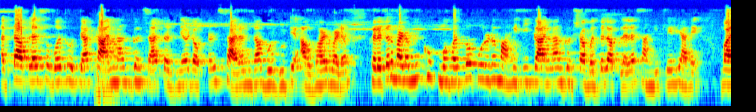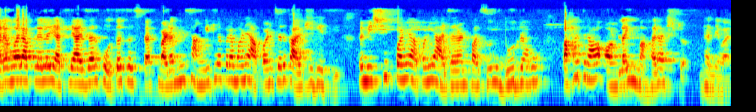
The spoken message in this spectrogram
आता आपल्यासोबत होत्या कान नाक घसा तज्ज्ञ डॉक्टर सारंगा बुरगुटे आव्हाड मॅडम. खरं तर मॅडमनी खूप महत्त्वपूर्ण माहिती कान नाक घशाबद्दल आपल्याला सांगितलेली आहे. वारंवार आपल्याला यातले आजार होतच असतात. मॅडमनी सांगितल्याप्रमाणे आपण जर काळजी घेतली तर निश्चितपणे आपण या आजारांपासून दूर राहू. पाहत राहा ऑनलाईन महाराष्ट्र. धन्यवाद.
